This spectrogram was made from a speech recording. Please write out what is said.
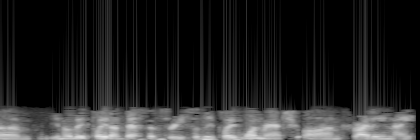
um, you know, they played a best of three. So they played one match on Friday night,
